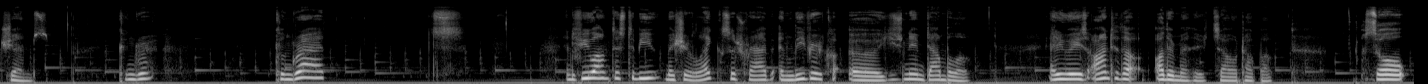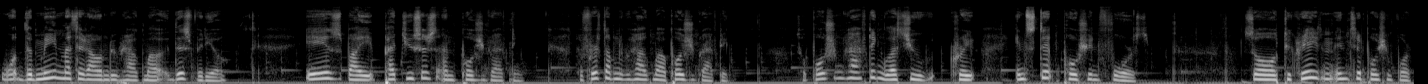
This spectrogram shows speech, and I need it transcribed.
gems. Congrats congrats and if you want this to be, make sure to like, subscribe, and leave your uh, username down below. Anyways, on to the other methods I want to talk about. So, what the main method I want to be talking about this video is by pet juicers and potion crafting. So, first I'm going to be talking about potion crafting. So, potion crafting lets you create instant potion fours. So, to create an instant potion four,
